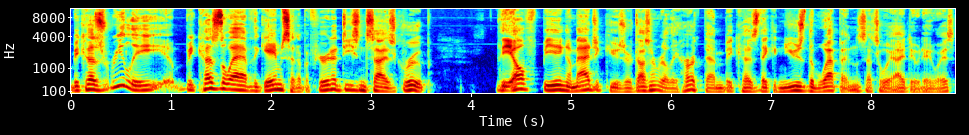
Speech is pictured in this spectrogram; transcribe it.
because really, because the way I have the game set up, if you're in a decent sized group, the elf being a magic user doesn't really hurt them because they can use the weapons. That's the way I do it, anyways.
